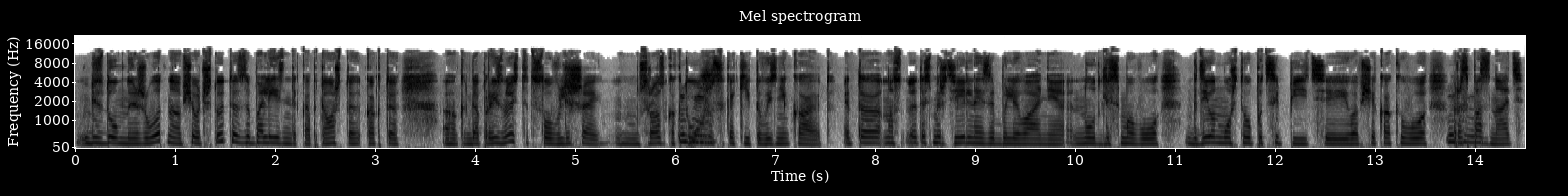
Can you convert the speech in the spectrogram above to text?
бездомные животные, а вообще вот что это за болезнь такая? Потому что как-то, э, когда произносят это слово лишай, сразу как-то угу. ужасы какие-то возникают. Это, это смертельное заболевание, ну, для самого, где он может его подцепить, и вообще как его угу. распознать?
